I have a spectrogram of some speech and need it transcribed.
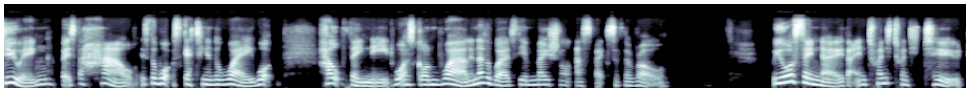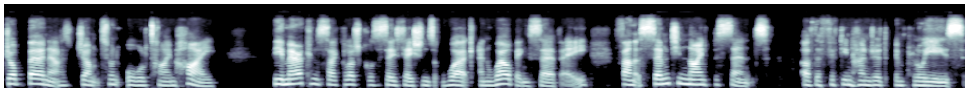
doing, but it's the how, it's the what's getting in the way, what help they need, what has gone well. In other words, the emotional aspects of the role. We also know that in 2022, job burnout has jumped to an all time high. The American Psychological Association's Work and Wellbeing Survey found that 79% of the 1,500 employees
